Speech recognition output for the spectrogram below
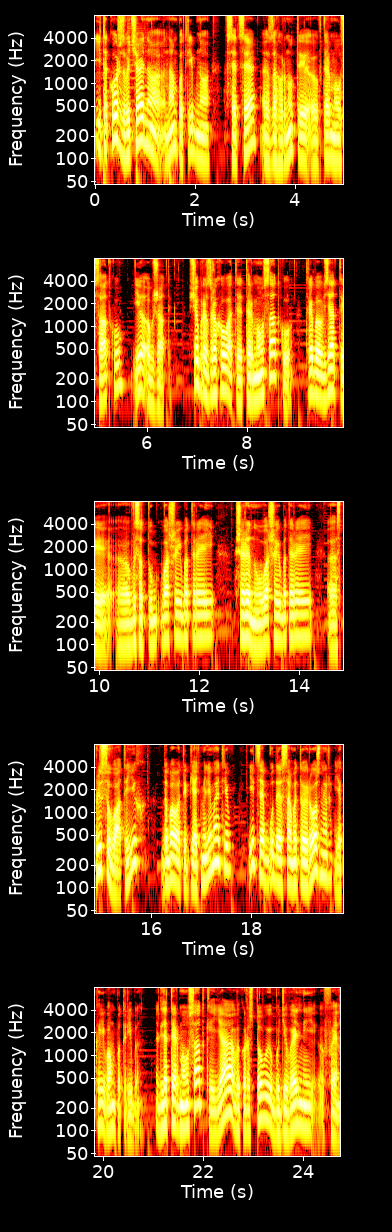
І також, звичайно, нам потрібно все це загорнути в термоусадку і обжати. Щоб розрахувати термоусадку, треба взяти е, висоту вашої батареї, ширину вашої батареї, е, сплюсувати їх, додати 5 мм, і це буде саме той розмір, який вам потрібен. Для термоусадки я використовую будівельний фен.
